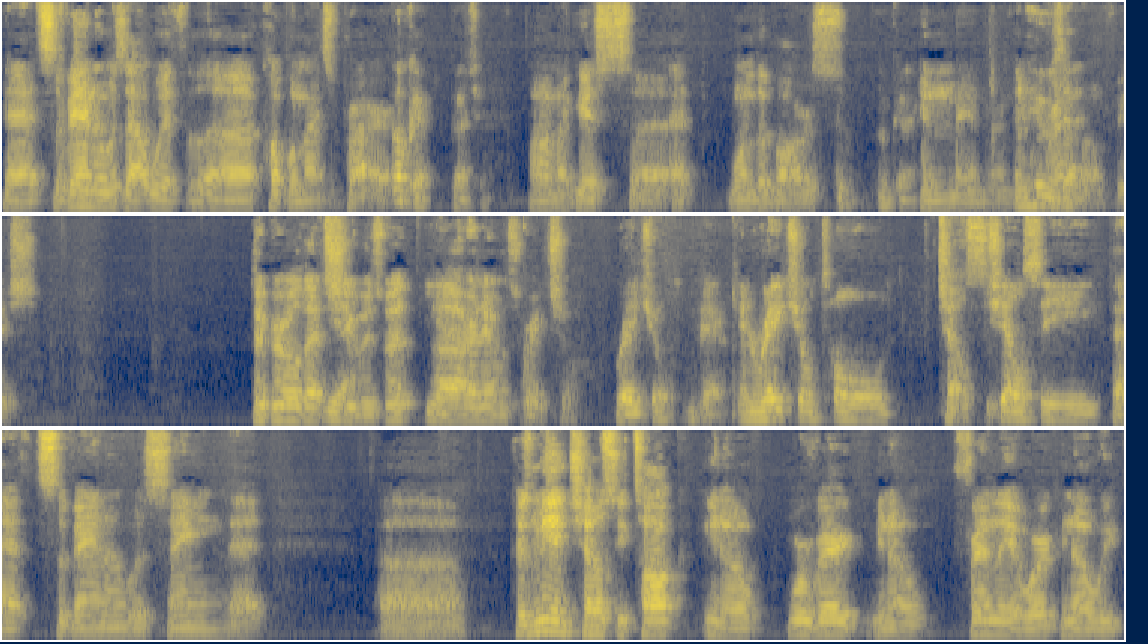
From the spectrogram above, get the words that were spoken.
that Savannah was out with uh, a couple nights prior. Okay, gotcha. Um, I guess uh, at one of the bars Okay. in Mandarin. And who's that? Bonefish. The girl that she Yeah. was with, Yeah. uh, her name was Rachel. Rachel. Okay. And Rachel told Chelsea. Chelsea. that Savannah was saying that because me and Chelsea talk, you know, we're very, you know, friendly at work. You know, we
